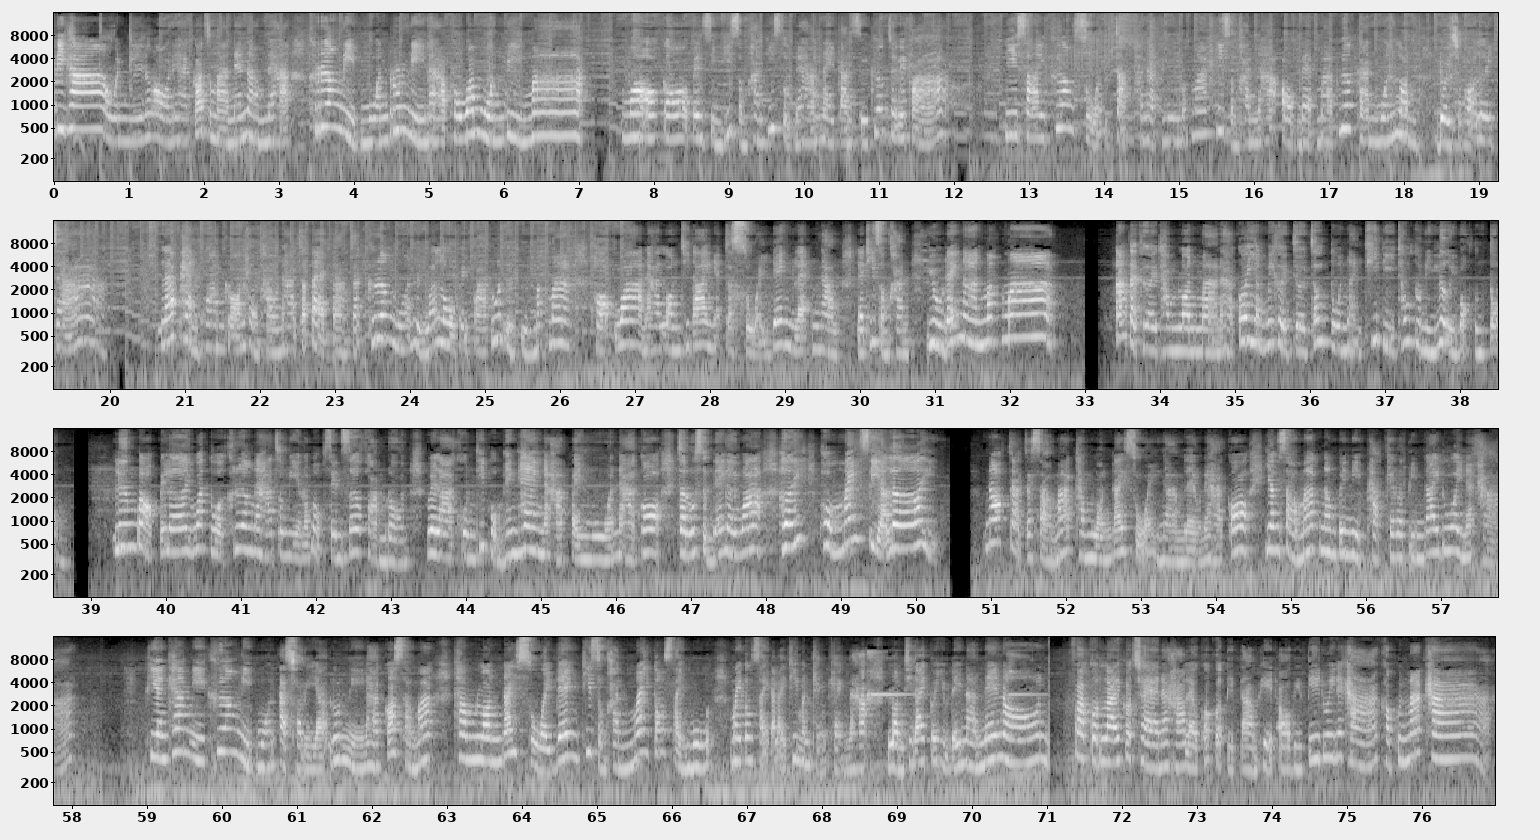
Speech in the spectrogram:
วัสดีค่ะ วันนี้น้องออนะคะก็จะมาแนะนำนะคะ เครื่องหนีบม้วนรุ่นนี้นะคะ เพราะว่าม้วนดีมากมออกเป็นสิ่งที่สำคัญที่สุดนะคะในการซื้อเครื่องใช้ไฟฟ้า ดีไซน์เครื่องสวยจับถนัดมือมากๆที่สำคัญนะคะ ออกแบบมาเพื่อการม้วนลอนโดยเฉพาะเลยจ้า และแผ่นความร้อนของเขานะคะ จะแตกต่างจากเครื่องม้วนหรือว่าโลไฟฟ้ารุ่นอื่นๆ มากๆ พราะว่านะคะลอนที่ได้เนี่ยจะสวยเด้งและเงา และที่สำคัญอยู่ได้นานมากๆ ตั้งแต่เคยทำลอนมานะคะ ก็ยังไม่เคยเจอเจ้าตัวไหนที่ดีเท่าตัวนี้เลยบอกตรงๆ ลืมบอกไปเลยว่าตัวเครื่องนะคะ จะมีระบบเซ็นเซอร์ความร้อน เวลาคนที่ผมแห้งๆนะคะ ไปม้วนนะคะก็จะรู้สึกได้เลยว่า เฮ้ย ผมไม่เสียเลย จะสามารถทำลอนได้สวยงามแล้วนะคะ ก็ยังสามารถนำไปหนีบผักเคราตินได้ด้วยนะคะเพียงแค่มีเครื่องหนีบม้วนอัจฉริยะรุ่นนี้นะคะ ก็สามารถทำลอนได้สวยเด้งที่สำคัญไม่ต้องใส่มูด ไม่ต้องใส่อะไรที่มันแข็งๆนะคะลอนที่ได้ก็อยู่ได้นานแน่นอน ฝากกดไลค์กดแชร์นะคะ แล้วก็กดติดตามเพจ All Beauty ด้วยนะคะ ขอบคุณมากค่ะ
